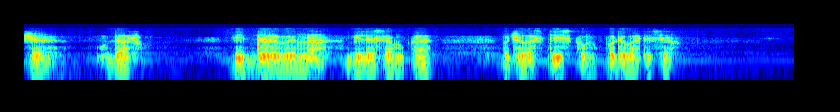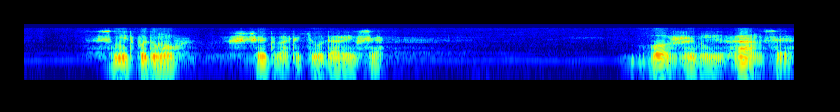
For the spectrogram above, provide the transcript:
Ще удар. І деревина біля замка почала з подаватися. Сміт подумав, ще два такі удари і все. Боже мій Гансе!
